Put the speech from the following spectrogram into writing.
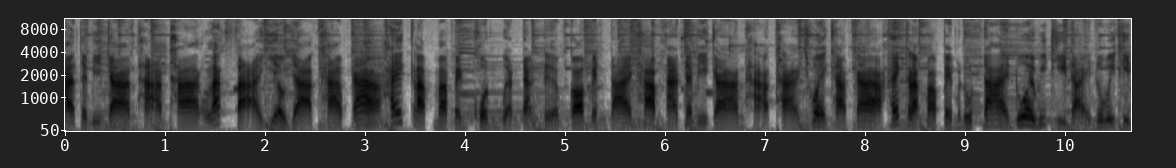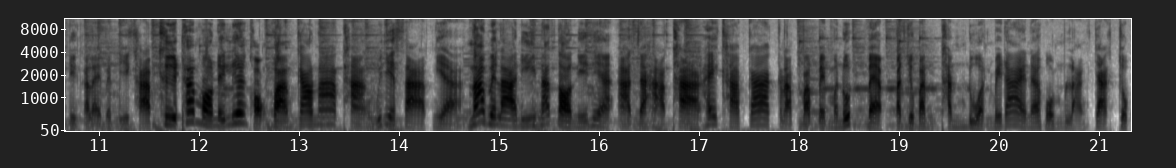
อาจจะมีการหาทางรักษาเยียวยาคาบก้า ให้กลับมาเป็นคนเหมือนดังเดิมก็เป็นได้ครับ อาจจะมีการหาทางช่วยคาบก้า ให้กลับมาเป็นมนุษย์ได้ด้วยวิธีใดด้วยวิธีหนึ่งอะไรแบบนี้ครับ คือถ้ามองในเรื่องของความก้าวหน้าทางวิทยาศาสตร์เนี่ยณเวลานี้ณตอนนี้เนี่ยอาจจะหาทางให้คาบก้ากลับมาเป็นมนุษย์แบบปัจจุบันทันด่วนไม่ได้นะผมหลังจากจบ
